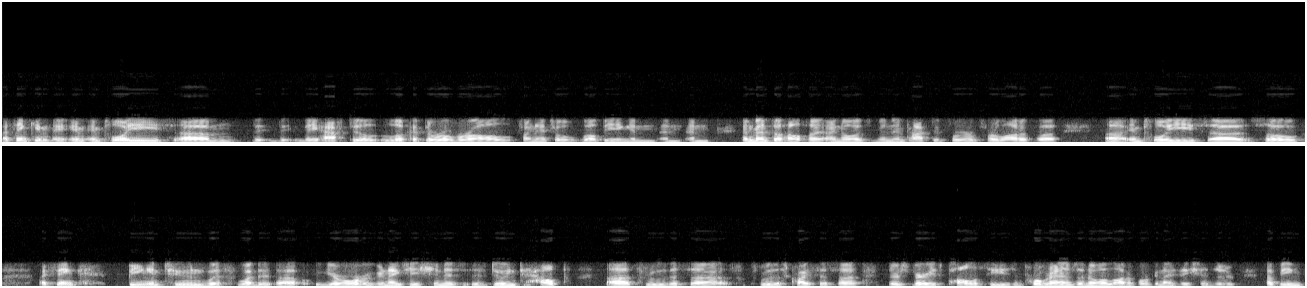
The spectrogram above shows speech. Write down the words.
I think in, in employees um, they, they have to look at their overall financial well-being and, and, and and mental health, I, I know has been impacted for for a lot of uh, uh, employees. Uh, so I think being in tune with what uh, your organization is is doing to help uh, through this uh, through this crisis. Uh, there's various policies and programs. I know a lot of organizations are have been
